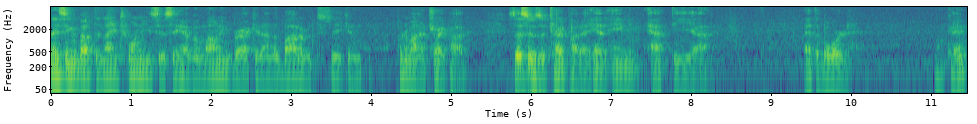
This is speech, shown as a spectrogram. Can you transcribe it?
Nice thing about the 920s is they have a mounting bracket on the bottom so you can put them on a tripod. So this was a tripod I had aiming at the uh, at the board. Okay,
